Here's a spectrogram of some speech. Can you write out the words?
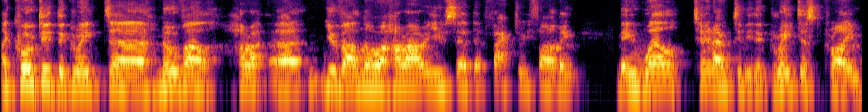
I quoted the great uh, Noval, uh, Yuval Noah Harari, who said that factory farming may well turn out to be the greatest crime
